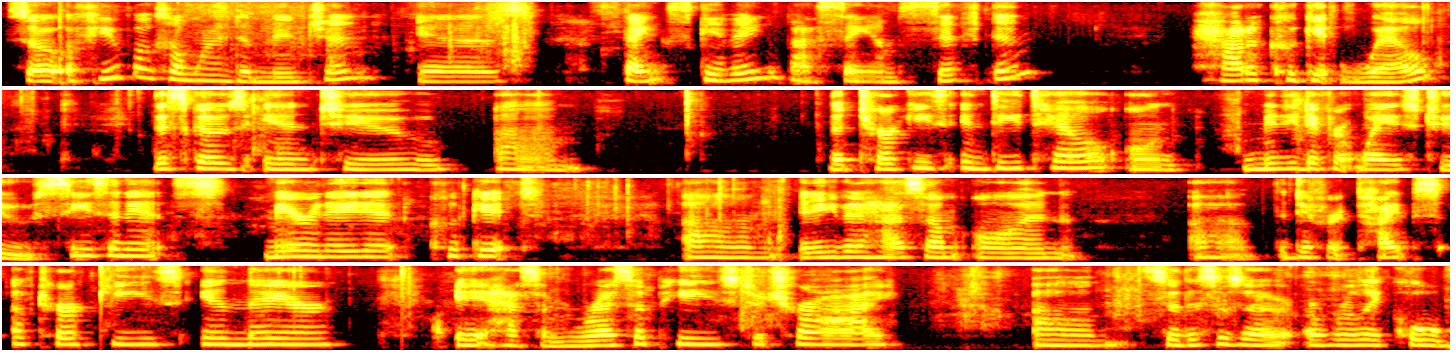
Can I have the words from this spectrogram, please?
So, a few books I wanted to mention is Thanksgiving by Sam Sifton, How to Cook It Well. This goes into um, the turkeys in detail on many different ways to season it, marinate it, cook it. Um, it even has some on uh, the different types of turkeys in there. It has some recipes to try. Um, so this is a, a really cool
